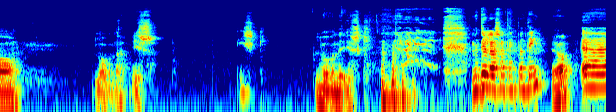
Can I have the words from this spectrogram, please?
og lovende. Ish. Irsk. Lovende irsk. Men du, Lars, jeg har tenkt på en ting. Ja. Eh,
